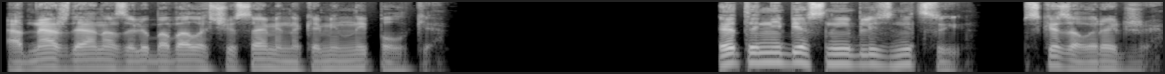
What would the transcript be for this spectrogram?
Однажды она залюбовалась часами на каминной полке. «Это небесные близнецы», — сказал Реджи.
